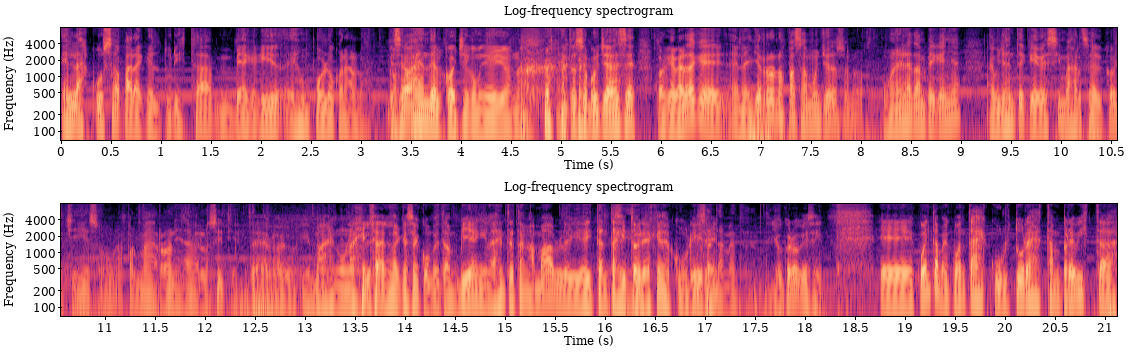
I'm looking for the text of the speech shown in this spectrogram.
es la excusa para que el turista vea que aquello es un pueblo con alma. Que se bajen del coche, como digo yo, ¿no? Entonces, muchas veces, porque es verdad que en el hierro nos pasa mucho eso, ¿no? Una isla tan pequeña, hay mucha gente que ve sin bajarse del coche y eso es una forma errónea de ver los sitios. Desde luego. Y más en una isla en la que se come tan bien y la gente es tan amable y hay tantas Sí, historias que descubrir. ¿eh? Exactamente. Yo creo que sí. Eh, cuéntame, ¿cuántas esculturas están previstas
